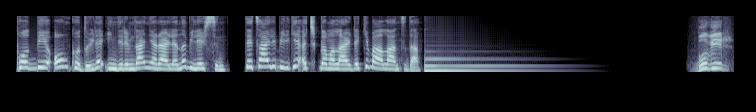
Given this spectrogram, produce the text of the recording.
podb10 koduyla indirimden yararlanabilirsin. Detaylı bilgi açıklamalardaki bağlantıda. Bu bir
